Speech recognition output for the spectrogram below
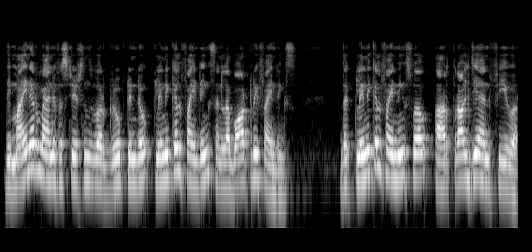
The minor manifestations were grouped into clinical findings and laboratory findings. The clinical findings were arthralgia and fever.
